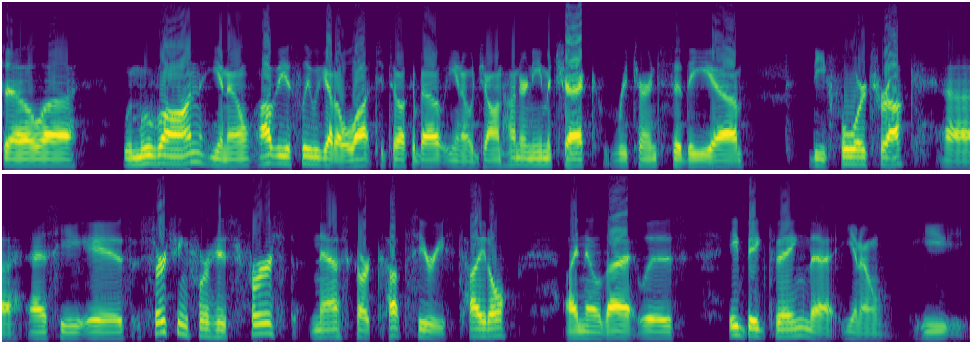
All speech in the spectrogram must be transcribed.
so uh, we move on. You know, obviously we got a lot to talk about. You know, John Hunter Nemechek returns to the uh, the four truck uh, as he is searching for his first NASCAR Cup Series title. I know that was a big thing that you know he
